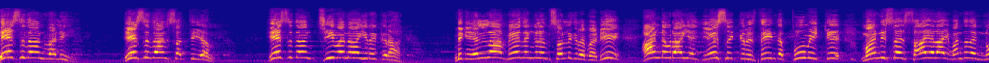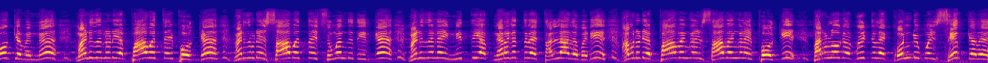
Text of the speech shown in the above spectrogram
இயேசுதான் வழி. இயேசுதான் சத்தியம். இயேசுதான் ஜீவனாய் இருக்கிறார். இன்னைக்கு எல்லா வேதங்களும் சொல்லுகிறபடி ஆண்டவராகிய இயேசு கிறிஸ்து இந்த பூமிக்கு மனுஷ சாயலாய் வந்ததன் நோக்கம் என்ன? மனிதனுடைய பாவத்தை போக்க மனிதனுடைய சாபத்தை சுமந்து தீர்க்க மனிதனை நித்திய நரகத்தில் தள்ளாதபடி அவனுடைய பாவங்கள் சாபங்களை போக்கி பரலோக வீட்டில் கொண்டு போய் சேர்க்கவே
